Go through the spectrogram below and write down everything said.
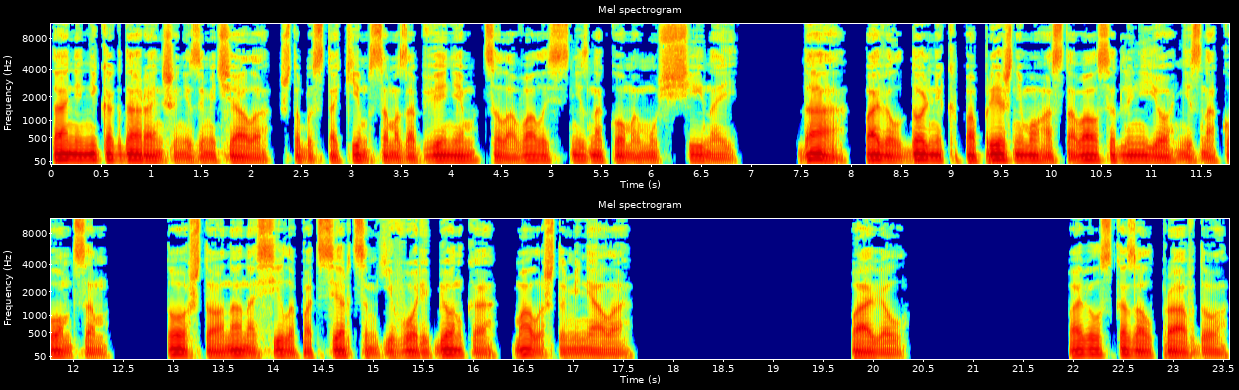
Таня никогда раньше не замечала, чтобы с таким самозабвением целовалась с незнакомым мужчиной. Да, Павел Дольник по-прежнему оставался для нее незнакомцем. То, что она носила под сердцем его ребенка, мало что меняло. Павел. Павел сказал правду.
